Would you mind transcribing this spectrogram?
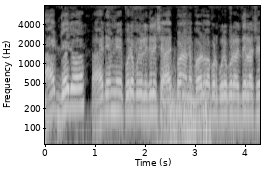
હાઈટ જોઈજો હાઈટ એમની પૂરેપૂરી લીધેલી છે. હાઈટ પણ અને બળવા પણ પૂરેપૂરા લીધેલા છે.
